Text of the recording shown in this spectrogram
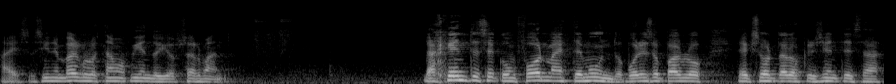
a eso. Sin embargo, lo estamos viendo y observando. La gente se conforma a este mundo, por eso Pablo exhorta a los creyentes a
